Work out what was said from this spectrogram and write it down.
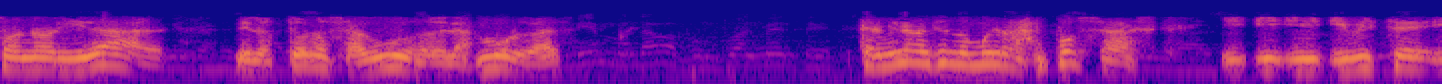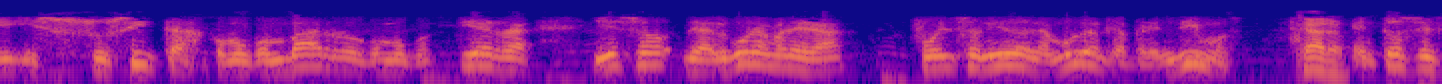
sonoridad de los tonos agudos de las murgas terminaban siendo muy rasposas y, y, viste y, sucitas como con barro, como con tierra y eso de alguna manera fue el sonido de la murga que aprendimos. Claro. Entonces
